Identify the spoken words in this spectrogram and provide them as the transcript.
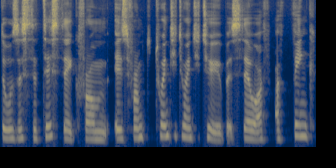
there was a statistic from is from 2022, but still, I, I think.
